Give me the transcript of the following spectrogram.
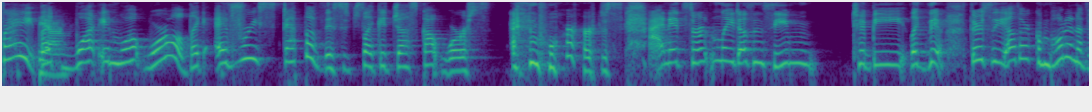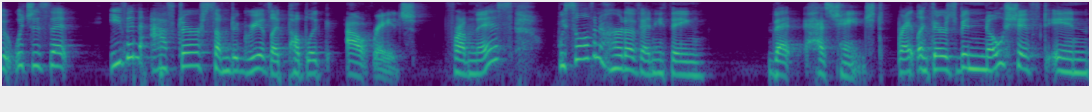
right yeah. like what in what world? Like every step of this it's like it just got worse and worse. And it certainly doesn't seem to be like there, there's the other component of it, which is that even after some degree of like public outrage from this, we still haven't heard of anything that has changed, right? Like there's been no shift in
